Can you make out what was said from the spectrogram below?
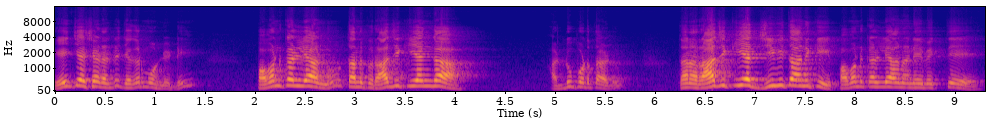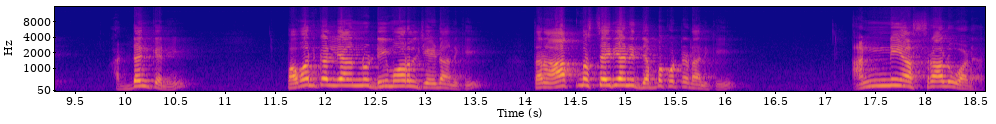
ఏం చేశాడంటే జగన్మోహన్ రెడ్డి పవన్ కళ్యాణ్ తనకు రాజకీయంగా అడ్డుపడతాడు. తన రాజకీయ జీవితానికి పవన్ కళ్యాణ్ అనే వ్యక్తే అడ్డంకని పవన్ కళ్యాణ్ను డిమోరల్ చేయడానికి తన ఆత్మస్థైర్యాన్ని దెబ్బ కొట్టడానికి అన్ని అస్త్రాలు వాడారు.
